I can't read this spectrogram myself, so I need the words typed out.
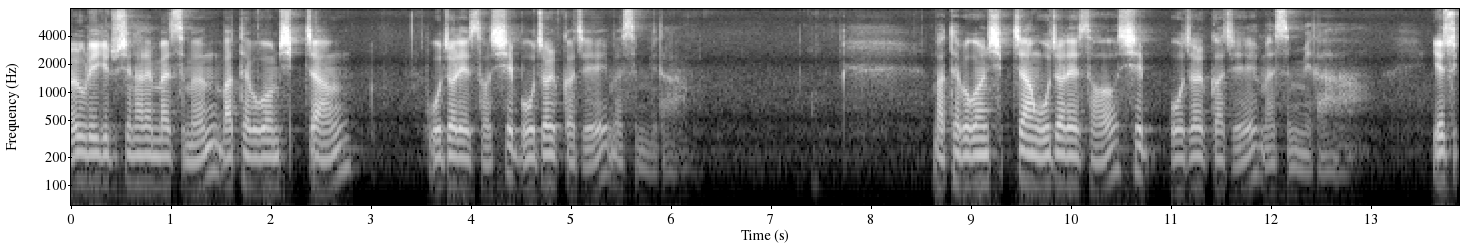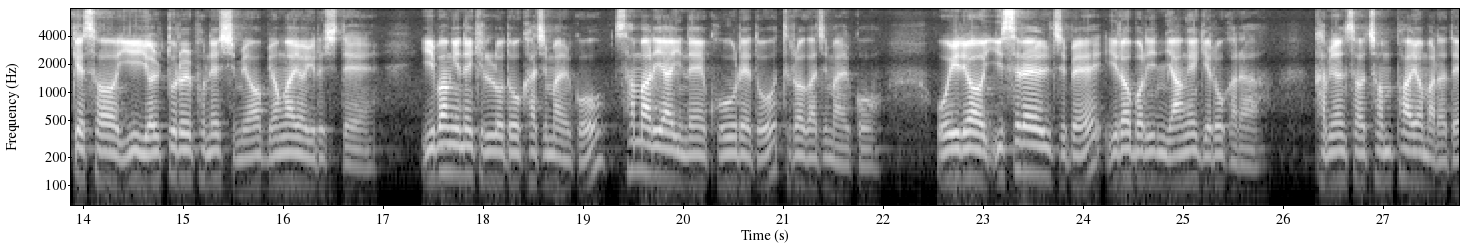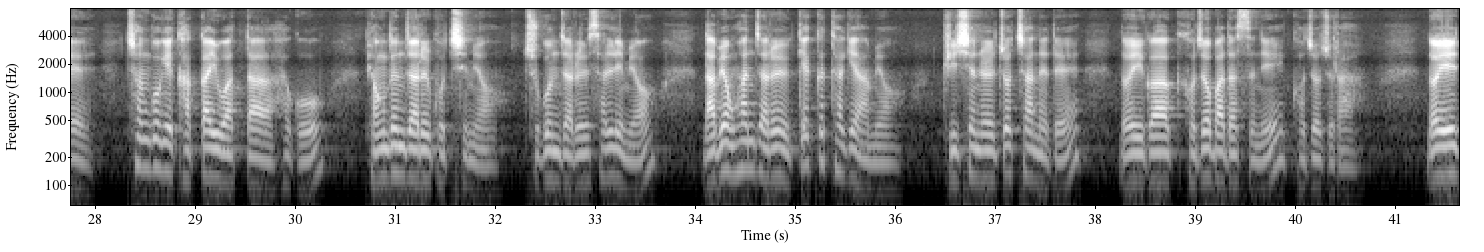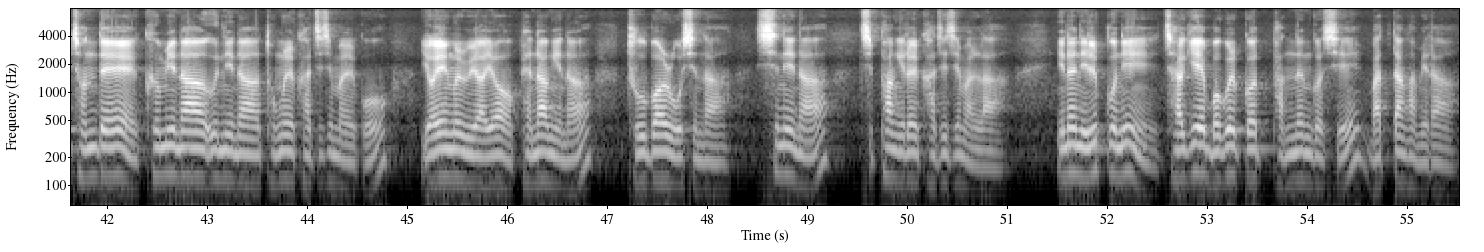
오늘 우리에게 주신 하나님 말씀은 마태복음 10장 5절에서 15절까지 말씀입니다. 마태복음 10장 5절에서 15절까지 말씀입니다. 예수께서 이 열두를 보내시며 명하여 이르시되 이방인의 길로도 가지 말고 사마리아인의 고을에도 들어가지 말고 오히려 이스라엘 집에 잃어버린 양에게로 가라 가면서 전파하여 말하되 천국이 가까이 왔다 하고 병든 자를 고치며 죽은 자를 살리며 나병 환자를 깨끗하게 하며 귀신을 쫓아내되 너희가 거저 받았으니 거저 주라. 너희 전대에 금이나 은이나 동을 가지지 말고 여행을 위하여 배낭이나 두 벌 옷이나 신이나 지팡이를 가지지 말라. 이는 일꾼이 자기의 먹을 것 받는 것이 마땅함이라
